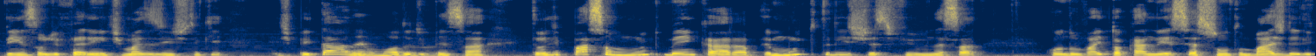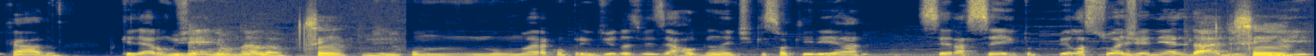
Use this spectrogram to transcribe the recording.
pensam diferente, mas a gente tem que respeitar, né? O modo de pensar. Então ele passa muito bem, cara. É muito triste esse filme nessa quando vai tocar nesse assunto mais delicado. Porque ele era um gênio, né, Léo? Sim. Um gênio com, não, não era compreendido, às vezes é arrogante, que só queria ser aceito pela sua genialidade. Sim.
